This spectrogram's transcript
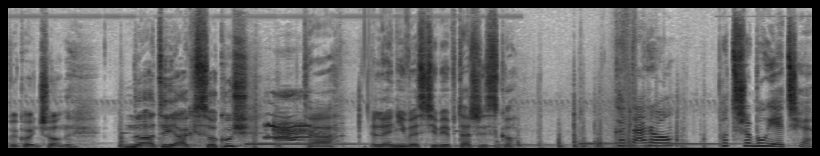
wykończony. No a ty jak, Sokuś? Ta, leniwe z ciebie ptaszysko. Kataro, potrzebuję cię.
